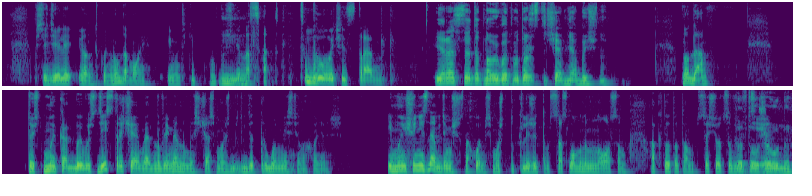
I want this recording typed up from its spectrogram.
Посидели, и он такой, ну домой. И мы такие, ну пошли назад. Это было очень странно. Я рад, что этот Новый год мы тоже встречаем необычно. Ну да. То есть мы как бы его здесь встречаем, и одновременно мы сейчас, может быть, где-то в другом месте находимся. И мы еще не знаем, где мы сейчас находимся. Может, кто-то лежит там со сломанным носом, а кто-то там сосется в Кто-то лифте, уже умер.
